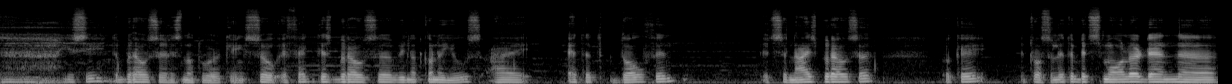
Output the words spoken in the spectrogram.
You see the browser is not working. So effect this browser we're not gonna use. I added Dolphin. It's a nice browser okay? It was a little bit smaller than uh,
